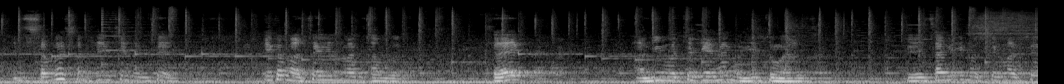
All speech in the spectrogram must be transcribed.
आणि सभा संपल्याच्या नंतर एका म्हातारीने मला थांबवलं साहेब आम्ही मतं देणार म्हणजे तुम्हाला म्हणजे चांगली गोष्ट मागच्या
